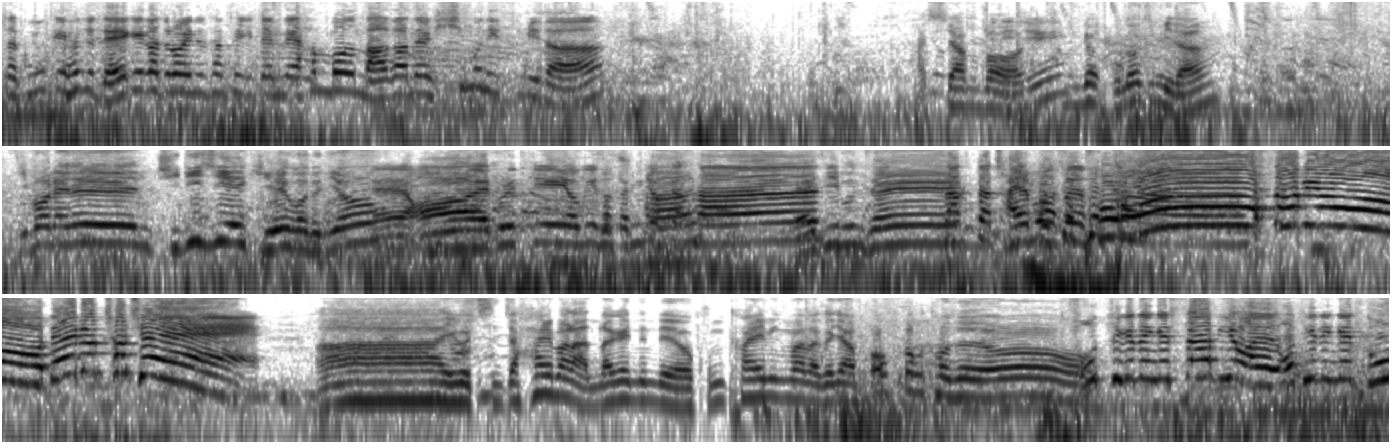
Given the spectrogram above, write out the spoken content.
자, 궁극기 현재 4개가 들어있는 상태이기 때문에 한 번 막아낼 힘은 있습니다. 다시 한번. 공격 무너집니다. 이번에는 GDG의 기회거든요. 네, 아, 에브리띵 여기서 중력 자탄, 자탄. 대지분세 싹다 잘 모았어요. 서로. 와, 사비오! 내력 처치! 아 이거 진짜 할 말 안 나겠는데요. 궁 타이밍마다 그냥 뻥뻥 터져요. 어떻게 된게 사비오, 아니, 어떻게 된 게 노,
